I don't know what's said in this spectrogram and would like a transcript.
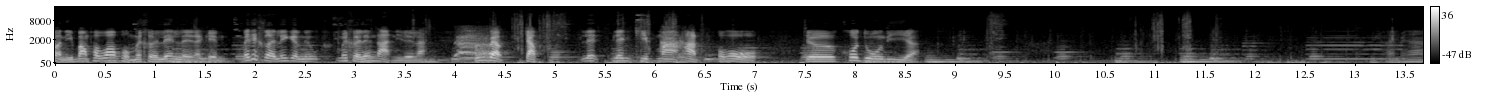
ฝั่งนี้บ้างเพราะว่าผมไม่เคยเล่นเลยนะเกม ไม่ได้เคยเล่นเกมนี้ไม่เคยเล่นด่านนี้เลยนะเพิ่งแบบจับเล่นเล่นคลิปมาอัดโอ้โหเจอโคตรดวงดีอะมีใครไหมนะ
